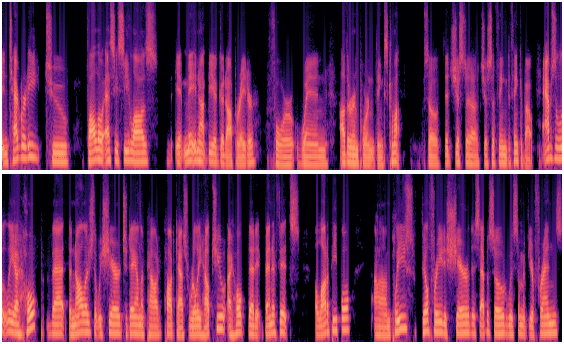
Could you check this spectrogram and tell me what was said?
integrity to follow SEC laws, it may not be a good operator for when other important things come up. So that's just a just a thing to think about. Absolutely, I hope that the knowledge that we shared today on the podcast really helps you. I hope that it benefits a lot of people. Um, please feel free to share this episode with some of your friends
